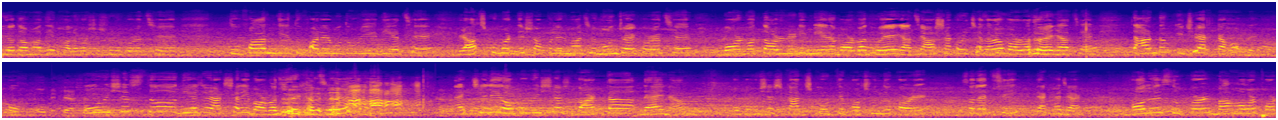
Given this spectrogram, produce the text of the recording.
প্রিয়তমা দিয়ে ভালোবাসা শুরু করেছে। তুফান দিয়ে তুফানের মতো উড়িয়ে দিয়েছে। রাজকুমারদের সকলের মাঝে মন জয় করেছে। বরবাদ তো অলরেডি মেয়েরা বরবাদ হয়ে গেছে। আশা করি ছেলেরাও বরবাদ হয়ে গেছে। তাণ্ডব কিছু একটা হবে। ও অবিশ্বাস তো দুই হাজার আট সালেই বরবাদ হয়ে গেছে। অ্যাকচুয়ালি অপবিশ্বাস বার্তা দেয় না। অপবিশ্বাস কাজ করতে পছন্দ করে। সো লেটস দেখা যাক। অলওয়েজ সুপার মা হওয়ার পর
